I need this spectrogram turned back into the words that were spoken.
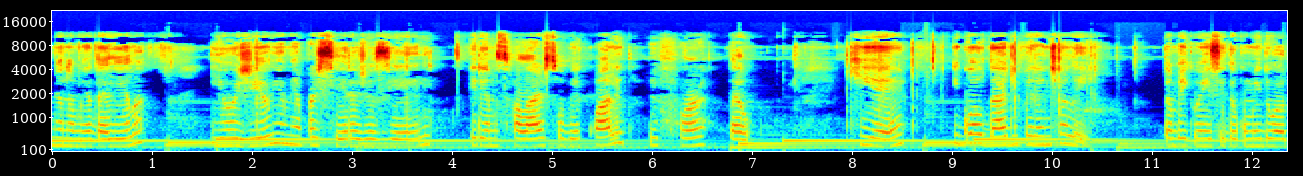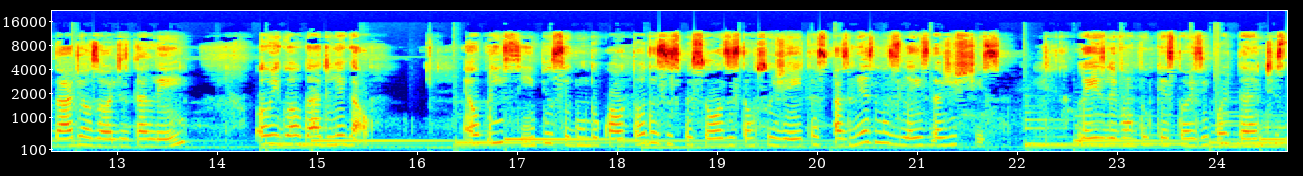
Meu nome é Dalila e hoje eu e a minha parceira Josiele iremos falar sobre Equality Before Law, que é igualdade perante a lei, também conhecida como igualdade aos olhos da lei ou igualdade legal. É o princípio segundo o qual todas as pessoas estão sujeitas às mesmas leis da justiça. Leis levantam questões importantes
